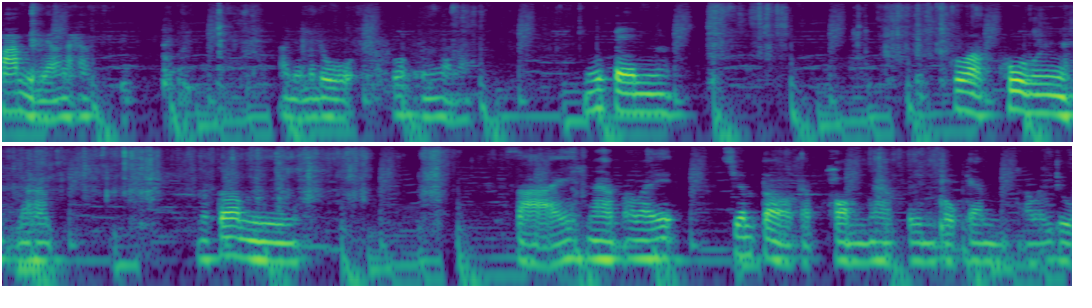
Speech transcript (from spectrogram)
คว่ำอีกแล้วนะครับเดี๋ยวมาดูพวกนี้ก่อนนะ นี่เป็น พวกคู่มือนะครับ แล้วก็มีสายนะครับ เอาไว้เชื่อมต่อกับคอมนะครับ เป็นโปรแกรมเอาไว้ดู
